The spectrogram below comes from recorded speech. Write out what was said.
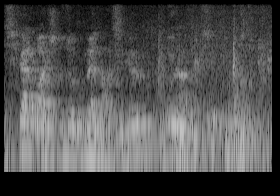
İstiklal Marşı'nızı okumaya davet ediyorum. Buyurun arkadaşlar.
